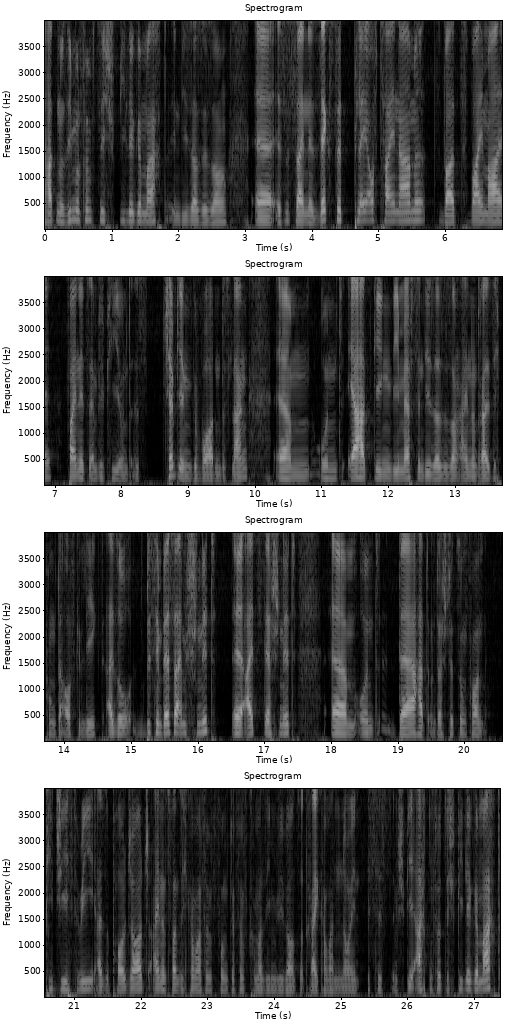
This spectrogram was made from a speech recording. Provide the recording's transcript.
Hat nur 57 Spiele gemacht in dieser Saison. Äh, es ist seine sechste Playoff-Teilnahme, war zweimal Finals MVP und ist Champion geworden bislang. Ähm, und er hat gegen die Mavs in dieser Saison 31 Punkte aufgelegt. Also ein bisschen besser im Schnitt äh, als der Schnitt. Ähm, und der hat Unterstützung von PG3, also Paul George, 21,5 Punkte, 5,7 Rebounds und 3,9 Assists im Spiel, 48 Spiele gemacht.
